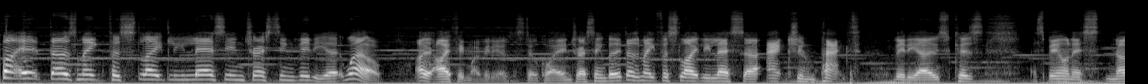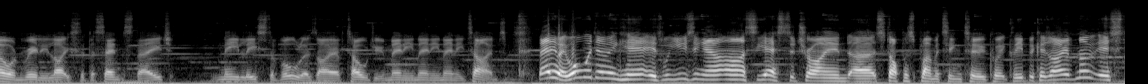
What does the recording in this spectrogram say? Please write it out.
but it does make for slightly less interesting video. Well, I, I, think my videos are still quite interesting, but it does make for slightly less uh, action-packed videos because, let's be honest, no one really likes the descent stage me least of all, as I have told you many, many, many times. But anyway, what we're doing here is we're using our RCS to try and uh, stop us plummeting too quickly, because I have noticed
